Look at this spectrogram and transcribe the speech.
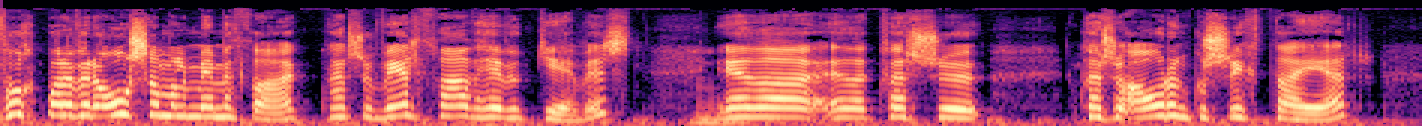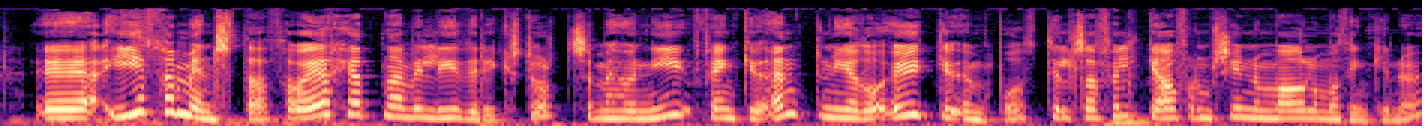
fólk bara verið ósamal með með það hversu vel það hefur gefist mm. eða, eða hversu, hversu árangusrikt það er í það minnsta þá er hérna við líðiríkstjórn sem hefur ný, fengið endur nýjað og aukið umbóð til þess að fylgja áfram sínum málum á þinginu.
